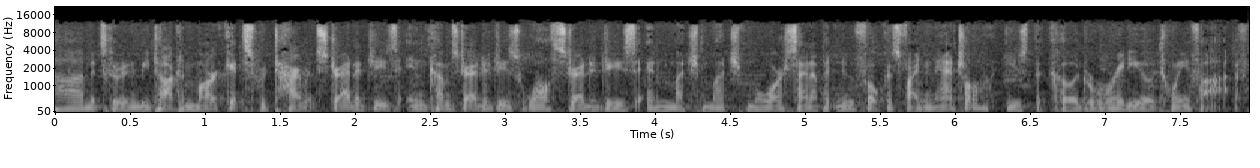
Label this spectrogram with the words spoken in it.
Um, it's going to be talking markets, retirement strategies, income strategies, wealth strategies, and much, much more. Sign up at New Focus Financial. Use the code Radio25.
